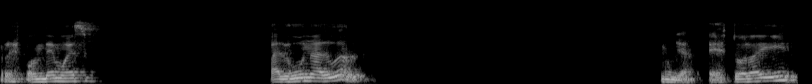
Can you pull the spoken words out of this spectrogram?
respondemos eso. ¿Alguna duda? Ya, esto ahí.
